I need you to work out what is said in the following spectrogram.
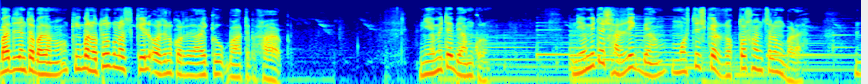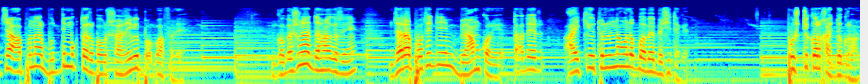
বাদ্যযন্ত্র বাজানো কিংবা নতুন কোনো স্কিল অর্জন করতে আইকিউ বাড়াতে সহায়ক। নিয়মিত ব্যায়াম করুন। নিয়মিত শারীরিক ব্যায়াম মস্তিষ্কের রক্ত সঞ্চালন বাড়ায়, যা আপনার বুদ্ধিমত্তার উপর শারীরিক প্রভাব ফেলে। গবেষণায় দেখা গেছে, যারা প্রতিদিন ব্যায়াম করে, তাদের আইকিউ তুলনামূলকভাবে বেশি থাকে। পুষ্টিকর খাদ্য গ্রহণ।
